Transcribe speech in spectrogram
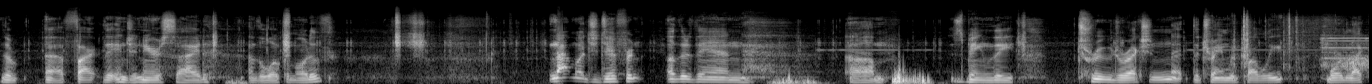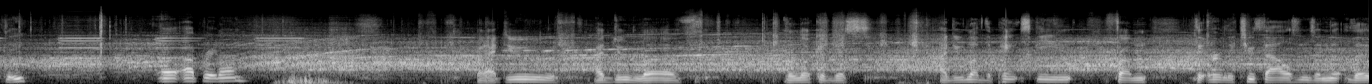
the uh, fire the engineer's side of the locomotive. Not much different, other than um, this being the true direction that the train would probably more likely uh, operate on. But I do, I do love the look of this. I do love the paint scheme from the early 2000s and the, the,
